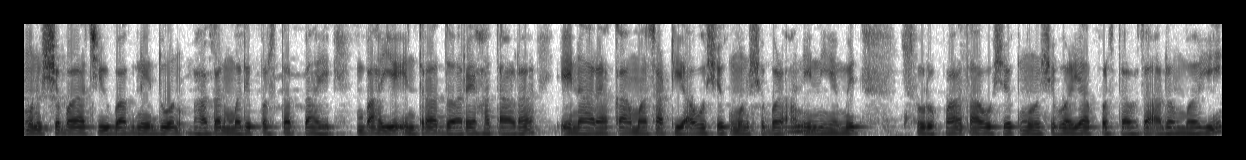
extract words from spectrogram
मनुष्यबळाची विभागणी दोन भागांमध्ये प्रस्तावित आहे. बाह्य यंत्राद्वारे हाताळता येणाऱ्या कामासाठी आवश्यक मनुष्यबळ आणि नियमित स्वरूपात आवश्यक मनुष्यबळ या प्रस्तावाचा आरंभ ही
